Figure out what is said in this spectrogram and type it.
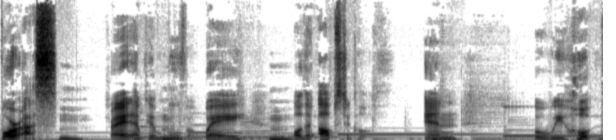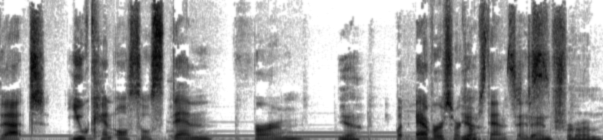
for us, Mm. right? And we can move away Mm. all the obstacles. And well, we hope that you can also stand firm, Yeah. whatever Yeah. circumstances. Stand firm.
